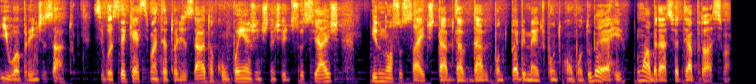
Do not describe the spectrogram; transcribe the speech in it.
e o aprendizado. Se você quer se manter atualizado, acompanhe a gente nas redes sociais e no nosso site www.pebmed.com.br. Um abraço e até a próxima.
